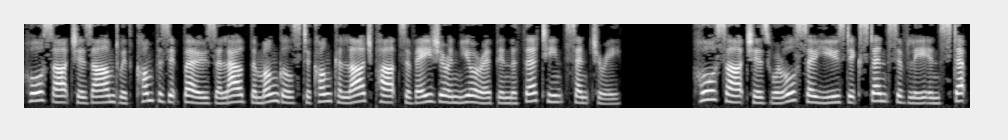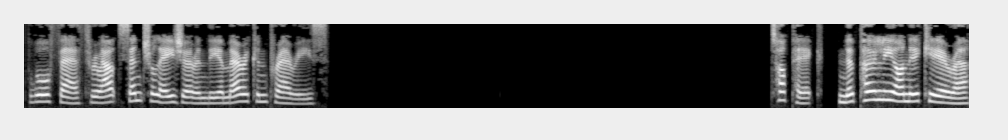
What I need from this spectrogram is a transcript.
Horse archers armed with composite bows allowed the Mongols to conquer large parts of Asia and Europe in the 13th century. Horse archers were also used extensively in steppe warfare throughout Central Asia and the American prairies. Napoleonic era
